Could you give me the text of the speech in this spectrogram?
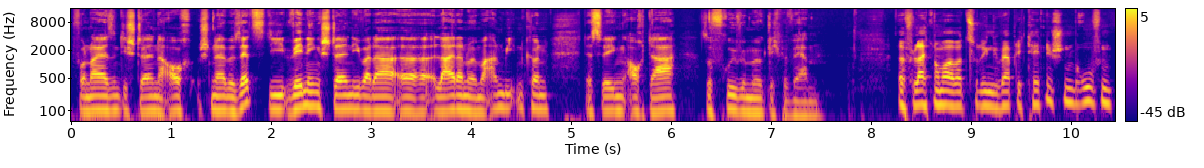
Von daher sind die Stellen da auch schnell besetzt. Die wenigen Stellen, die wir da äh, leider nur immer anbieten können. Deswegen auch da so früh wie möglich bewerben. Äh, vielleicht nochmal zu den gewerblich-technischen Berufen.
